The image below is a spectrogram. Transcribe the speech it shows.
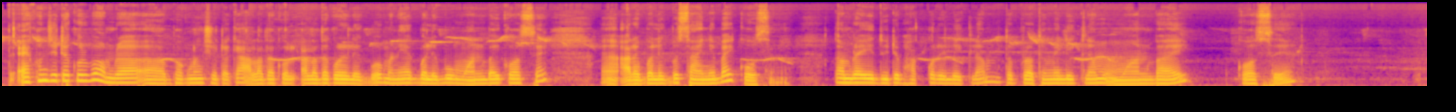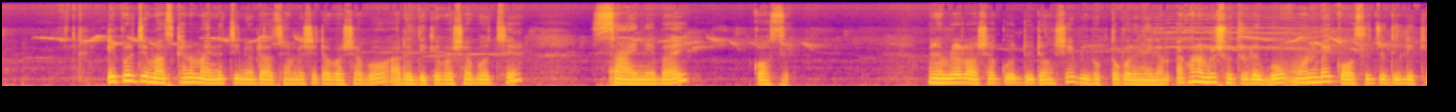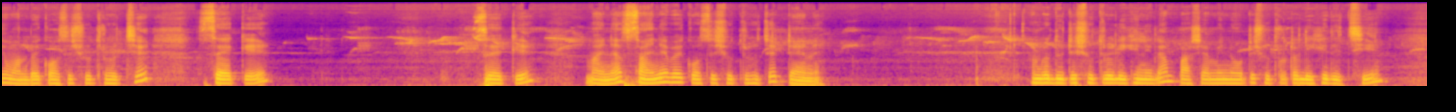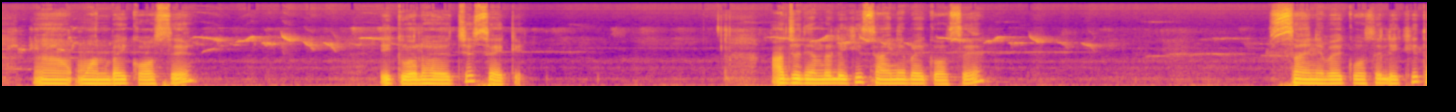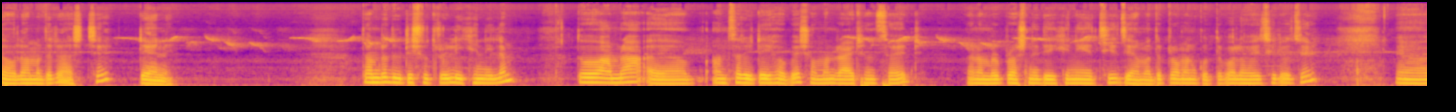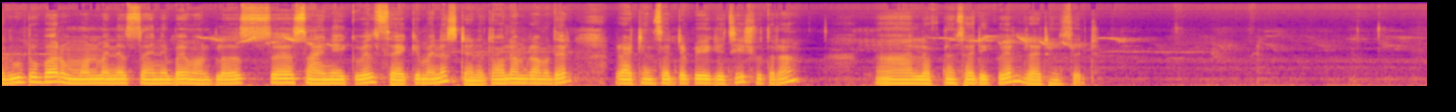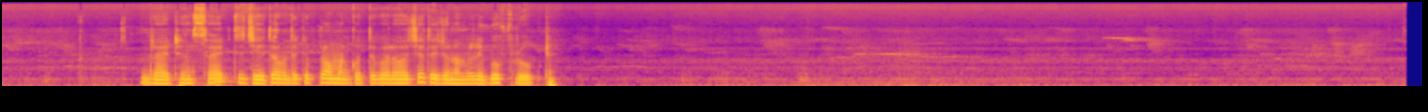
তো এখন যেটা করব, আমরা ভগ্নাংশটাকে আলাদা আলাদা করে লিখব। মানে একবার লিখব ওয়ান বাই কসে আরেকবার লিখব সাইনে বাই কোসে তো আমরা এই দুইটা ভাগ করে লিখলাম। তো প্রথমে লিখলাম ওয়ান বাই কসে এরপর যে মাঝখানে মাইনাস চিহ্নটা আছে, আমরা সেটা বসাবো। আর এদিকে বসাবো হচ্ছে সাইনে বাই কসে মানে আমরা লসাগু দুইটা অংশে বিভক্ত করে নিলাম। এখন আমরা সূত্র লিখব। ওয়ান বাই কসের যদি লিখি ওয়ান বাই কসের সূত্র হচ্ছে সেকে সেকে মাইনাস সাইনে বাই কসের সূত্র হচ্ছে টেনে আমরা দুইটা সূত্র লিখে নিলাম। পাশে আমি নোটে সূত্রটা লিখে দিচ্ছি। ওয়ান বাই কসে ইকুয়াল হয়ে হচ্ছে সেকে আর যদি আমরা লিখি সাইনে বাই কসে সাইনে বাই কোসে লিখি, তাহলে আমাদের আসছে টেনে তো আমরা দুইটা সূত্রই লিখে নিলাম। তো আমরা আনসার এটাই হবে সমান রাইট হ্যান্ড সাইড কারণ আমরা প্রশ্নে দেখে নিয়েছি যে আমাদের প্রমাণ করতে বলা হয়েছিল যে রুট ওভার ওয়ান মাইনাস সাইনে বাই ওয়ান প্লাস সাইনে ইকুয়াল স্যাকে মাইনাস টেনে তাহলে আমরা আমাদের রাইট হ্যান্ড সাইডটা পেয়ে গেছি, সুতরাং left hand side equal right hand side right hand side যেহেতু আমাদেরকে প্রমাণ করতে বলা হয়েছে, তো এই জন্য আমরা লিখব ফ্রুট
